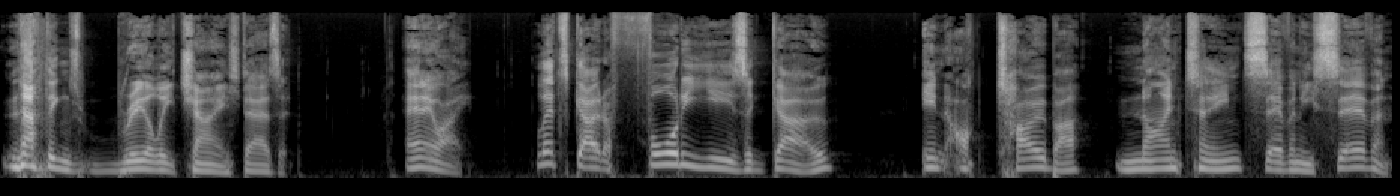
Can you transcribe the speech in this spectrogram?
Nothing's really changed, has it? Anyway, let's go to 40 years ago in October 1977.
